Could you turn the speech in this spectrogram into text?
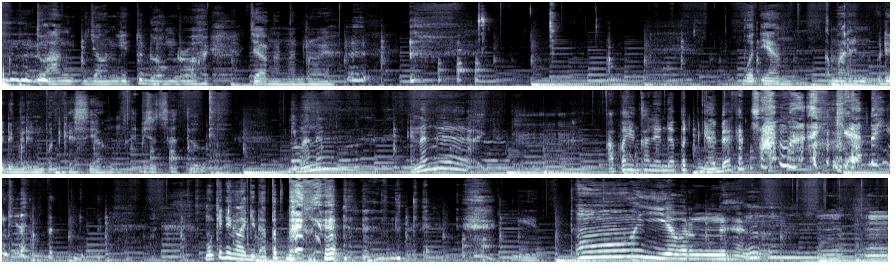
Ang jangan gitu dong Roy. Jangan lah Roy. Buat yang kemarin udah dengerin podcast yang episode 1 gimana? Enak nggak? Gitu. apa yang kalian dapat? Gak ada kan? Sama gak ada yang didapat mungkin yang lagi dapat banyak. Gitu. Oh iya baru ngeh. Mm-mm. Mm-mm.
